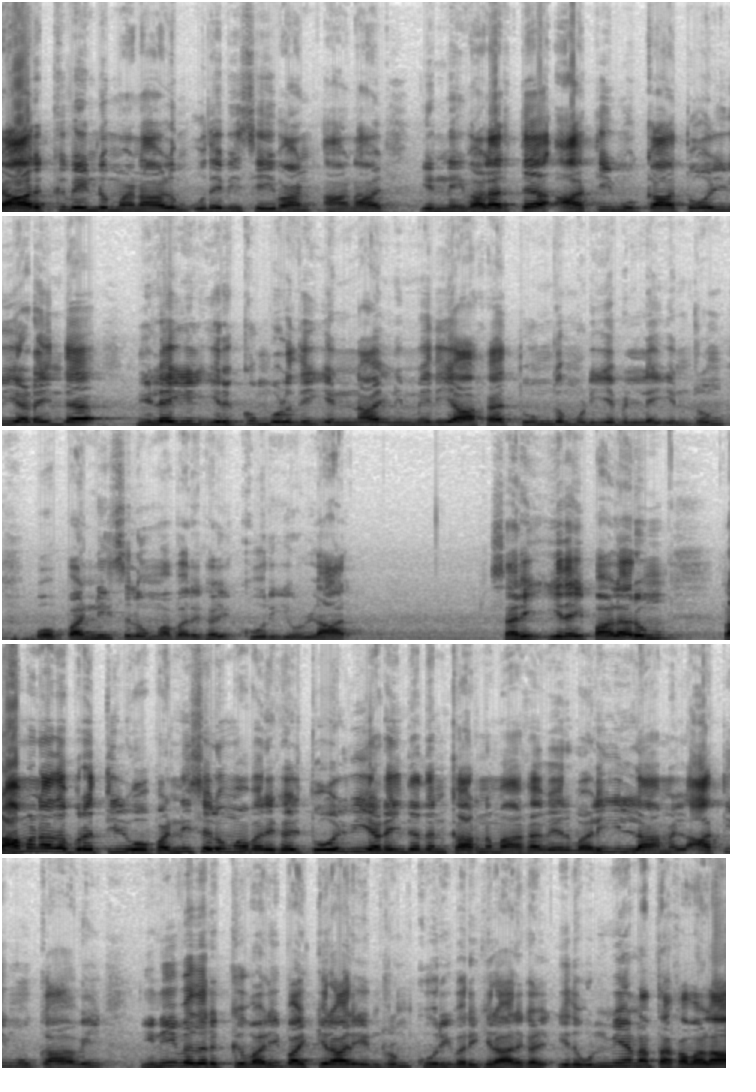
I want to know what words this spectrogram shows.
யாருக்கு வேண்டுமானாலும் உதவி செய்வான். ஆனால் என்னை வளர்த்த அதிமுக தோல்வியடைந்த நிலையில் இருக்கும் பொழுது என்னால் நிம்மதியாக தூங்க முடியவில்லை என்றும் ஓ பன்னீர்செல்வம் அவர்கள் கூறியுள்ளார். சரி இதை பலரும் ராமநாதபுரத்தில் ஓ பன்னீர்செல்வம் அவர்கள் தோல்வி அடைந்ததன் காரணமாக வேறு வழி இல்லாமல் அதிமுகவில் இணைவதற்கு வழி பார்க்கிறார் என்றும் கூறி வருகிறார்கள். இது உண்மையான தகவலா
